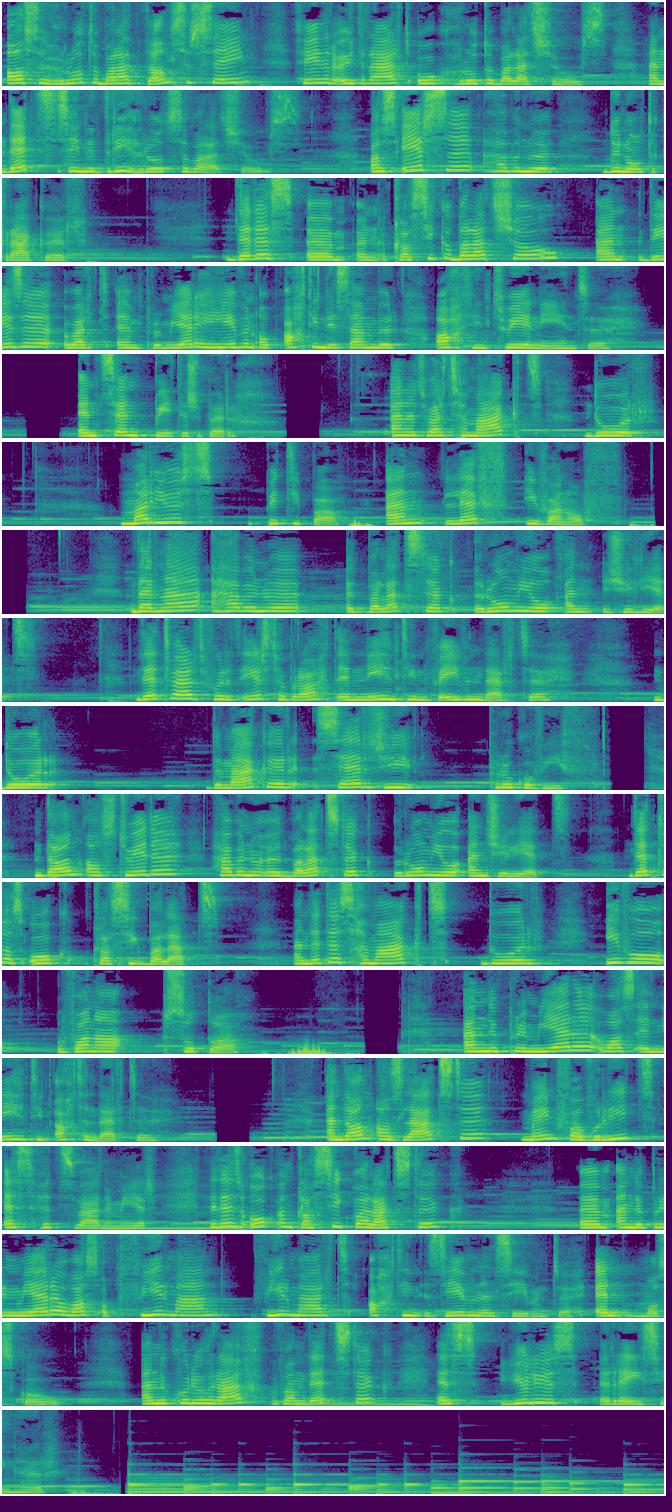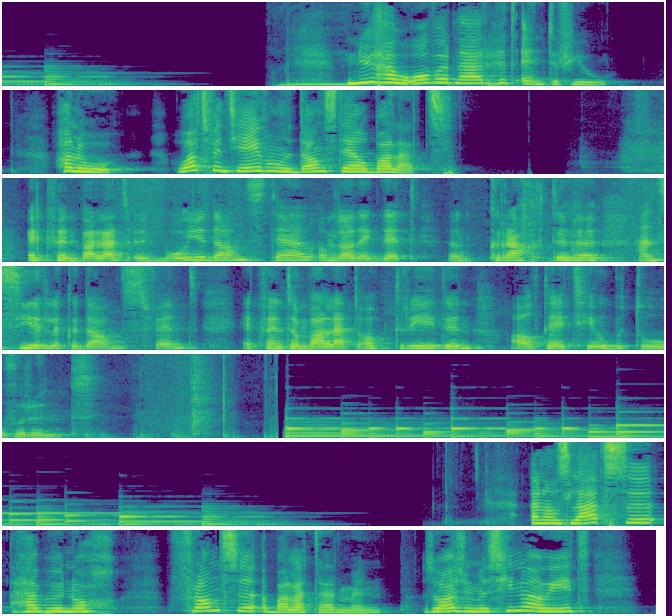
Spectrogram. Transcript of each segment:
Als er grote balletdansers zijn, zijn er uiteraard ook grote balletshows. En dit zijn de drie grootste balletshows. Als eerste hebben we De Notenkraker. Dit is um, een klassieke balletshow en deze werd in première gegeven op 18 december 1892 in Sint-Petersburg. En het werd gemaakt door Marius Petipa en Lev Ivanov. Daarna hebben we het balletstuk Romeo en Juliet. Dit werd voor het eerst gebracht in 1935 door de maker Sergi Prokofiev. Dan als tweede hebben we het balletstuk Romeo en Juliet. Dit was ook klassiek ballet. En dit is gemaakt door Ivo Vanna Psota. En de première was in 1938. En dan als laatste, mijn favoriet is Het Zwanemeer. Dit is ook een klassiek balletstuk. Um, en de première was op 4 maand 4 maart 1877 in Moskou. En de choreograaf van dit stuk is Julius Reisinger. Nu gaan we over naar het interview. Hallo, wat vind jij van de dansstijl ballet? Ik vind ballet een mooie dansstijl, omdat ik dit een krachtige en sierlijke dans vind. Ik vind een balletoptreden altijd heel betoverend. En als laatste hebben we nog Franse ballettermen. Zoals je misschien wel weet,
